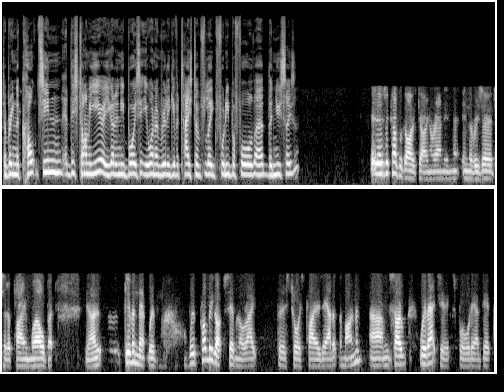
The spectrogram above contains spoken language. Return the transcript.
to bring the Colts in at this time of year? Are you got any boys that you want to really give a taste of league footy before the, the new season? There's a couple of guys going around in the, in the reserves that are playing well, but you know, given that we've we've probably got seven or eight first choice players out at the moment. Um, so we've actually explored our depth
